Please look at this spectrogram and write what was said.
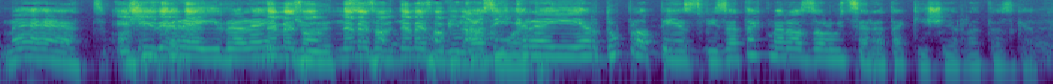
mehet az és ide- ikreivel nem, együtt. ez a, nem, ez a, nem ez a világ az ikreiért dupla pénzt fizetek, mert azzal úgy szeretek kísérletezgetni.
